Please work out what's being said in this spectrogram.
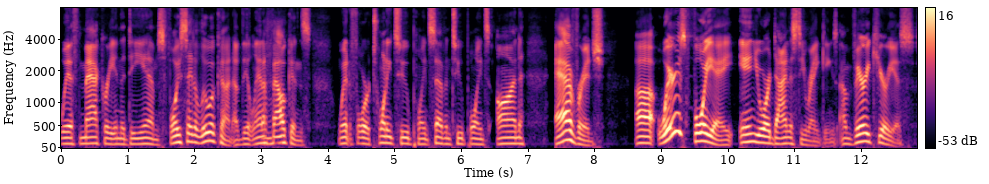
with Macri in the DMs. Foyce Oluokun of the Atlanta mm-hmm. Falcons went for 22.72 points on average. Uh, where is Foye in your dynasty rankings? I'm very curious.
